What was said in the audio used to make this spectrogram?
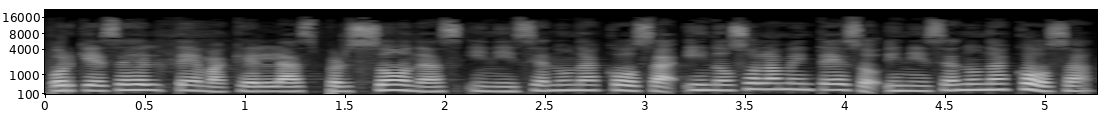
porque ese es el tema, que las personas inician una cosa y no solamente eso, inician una cosa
